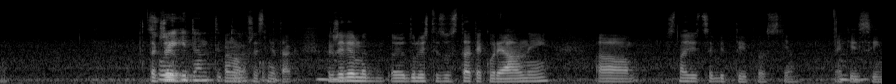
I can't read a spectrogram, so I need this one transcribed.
No. Svoji identitu. Ano, jako. přesně tak. Takže je velmi eh, důležité zůstat jako reálný a snažit se být ty prostě, jaký jsi.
